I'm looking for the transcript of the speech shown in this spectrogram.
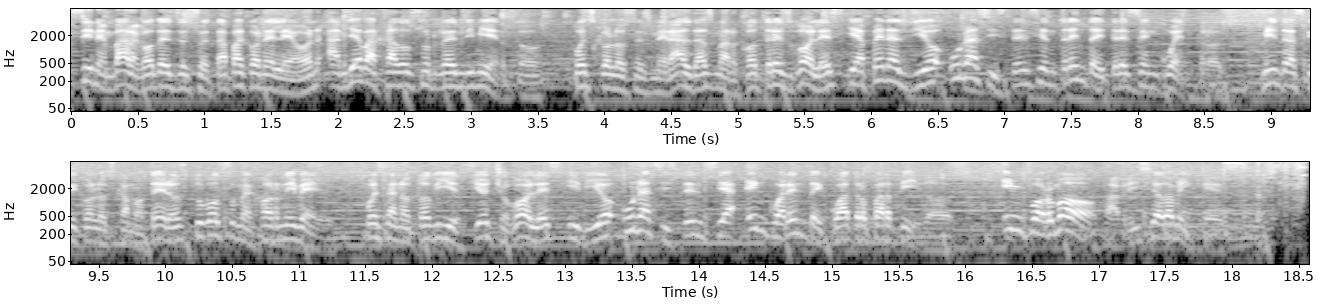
Sin embargo, desde su etapa con el León había bajado su rendimiento, pues con los Esmeraldas marcó 3 goles y apenas dio una asistencia en 33 encuentros, mientras que con los Camoteros tuvo su mejor nivel, pues anotó 18 goles y dio una asistencia en 44 partidos. Informó Fabricio Domínguez.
